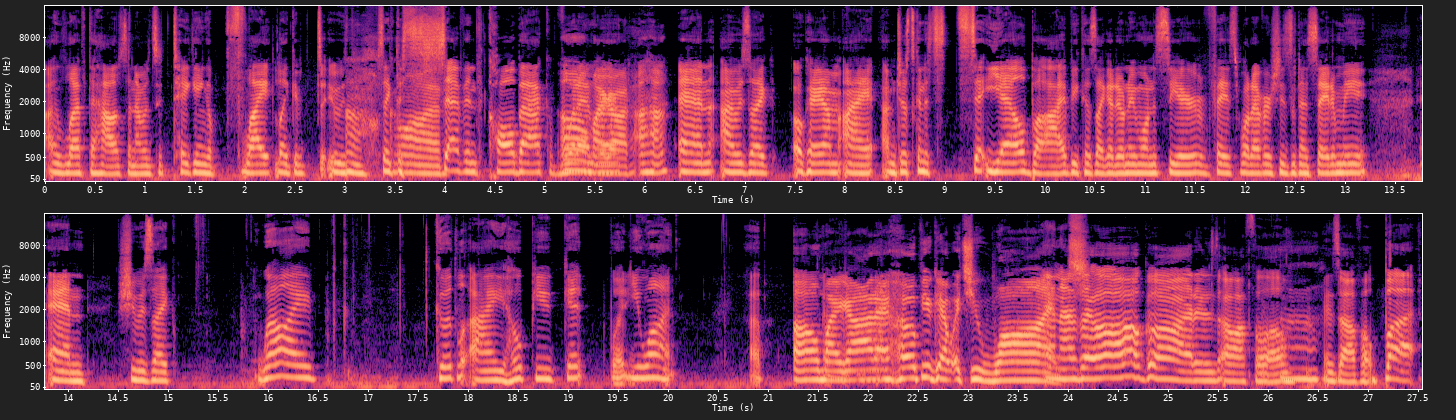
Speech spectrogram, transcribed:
I, left the house and I was taking a flight, like it, it was, it's like the seventh callback of Oh, my God. Uh-huh. And I was like, okay, I'm I I'm just gonna s- yell bye because like I don't even want to see her face, whatever she's gonna say to me. And she was like, well, I good. I hope you get what you want. Oh my God. I hope you get what you want. And I was like, oh god, it was awful. It was awful. But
